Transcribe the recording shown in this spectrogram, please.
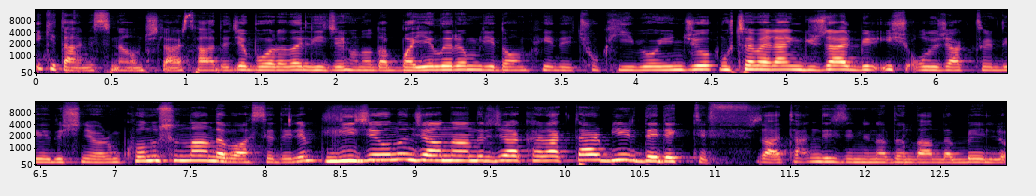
İki tanesini almışlar sadece. Bu arada Lee Jae-hoon'a da bayılırım. Lee Dong-hee de çok iyi bir oyuncu. Muhtemelen güzel bir iş olacaktır diye düşünüyorum. Konusundan da bahsedelim. Lee Jae-hoon'un canlandıracağı karakter bir dedektif. Zaten dizinin adından da belli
